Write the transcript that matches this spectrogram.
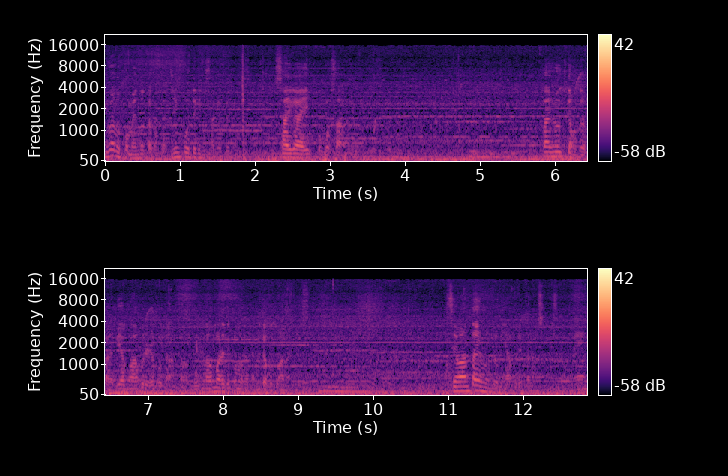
今の湖面の高さは人工的に下げてる災害起こさない台風来てもだから琵琶湖が溢れることなんか僕が生まれてこの中見たことはないです瀬湾台風の時に溢れたらしいんですけどね。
